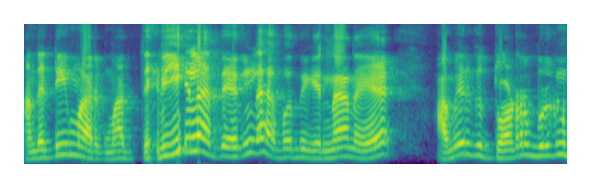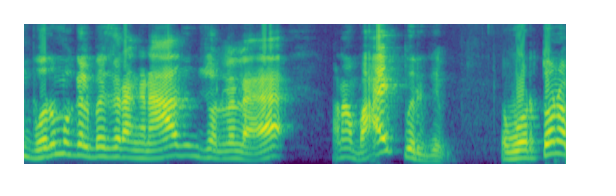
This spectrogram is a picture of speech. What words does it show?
அந்த டீமாக இருக்குமா? தெரியல தெரியல. வந்து என்னன்னு? அமீருக்கு தொடர்பு இருக்குன்னு பொதுமக்கள் பேசுகிறாங்க நான் அதுன்னு சொல்லலை. ஆனால் வாய்ப்பு இருக்குது ஒருத்தனை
